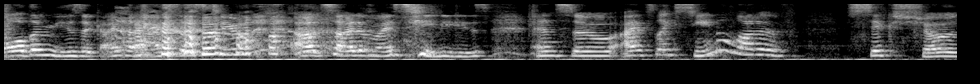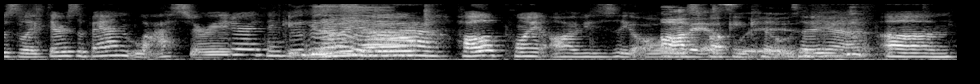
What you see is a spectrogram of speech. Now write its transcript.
all the music I had access to outside of my CDs and so I've like seen a lot of six shows like there's a band Lacerator I think it was Oh, a show yeah. Hollow Point obviously always Obviously. fucking kills it Yeah. um,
